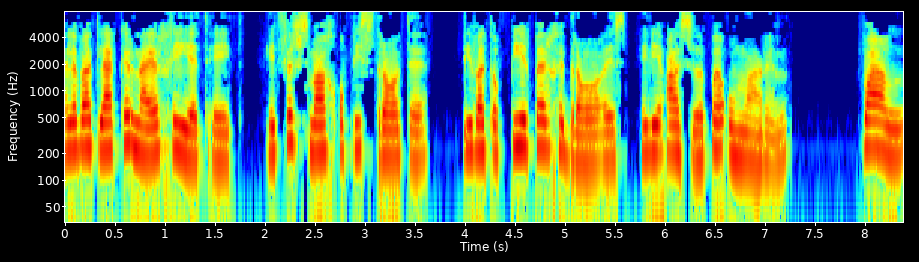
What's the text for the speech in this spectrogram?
hulle wat lekker naie geëet het, het versmag op die straten, die wat op pierper gedra is, het die asope omarm. Wauw,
